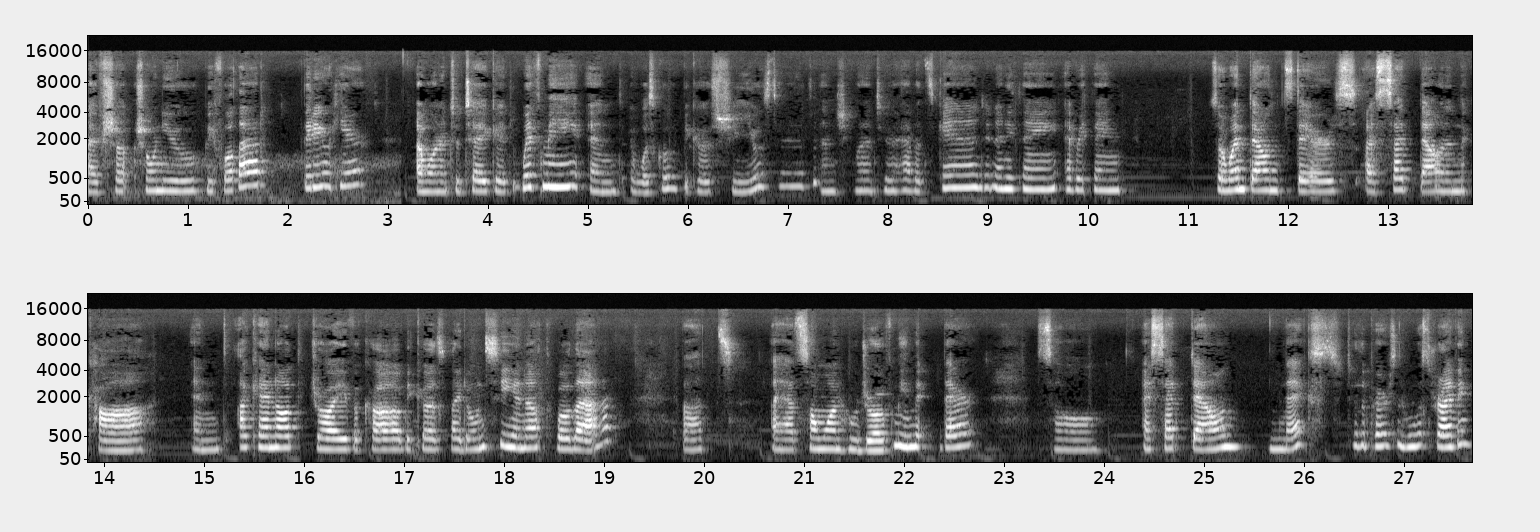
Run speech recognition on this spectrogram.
I've sh shown you before that video here. I wanted to take it with me and it was good because she used it and she wanted to have it scanned and anything, everything. So I went downstairs, I sat down in the car, and I cannot drive a car because I don't see enough for that. But I had someone who drove me there, so I sat down next to the person who was driving,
